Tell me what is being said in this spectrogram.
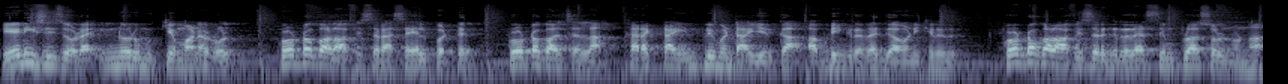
ஏடிசிஸோட இன்னொரு முக்கியமான ரோல் புரோட்டோகால் ஆஃபீஸராக செயல்பட்டு புரோட்டோகால்ஸ் எல்லாம் கரெக்டாக இம்ப்ளிமெண்ட் ஆகியிருக்கா அப்படிங்கிறத கவனிக்கிறது. புரோட்டோகால் ஆஃபீஸருங்கிறத சிம்பிளாக சொல்லணும்னா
